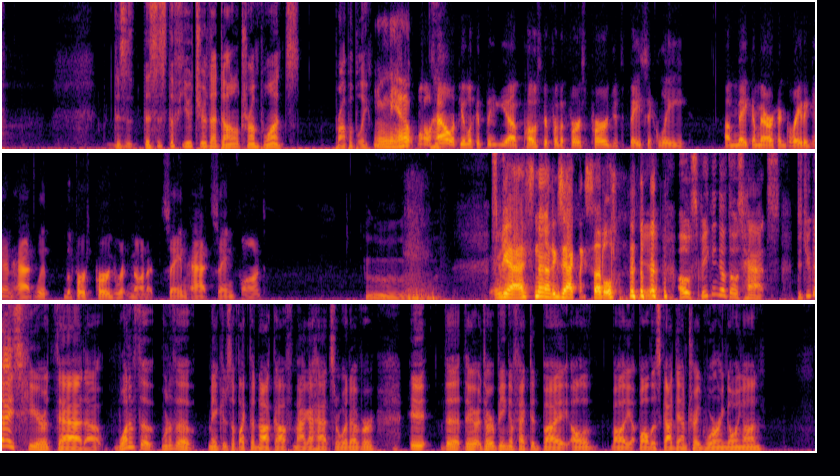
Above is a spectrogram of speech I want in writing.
This is this is the future that Donald Trump wants, probably. Yep. Well, hell, if you look at the uh, poster for the first Purge, it's basically a "Make America Great Again" hat with the first Purge written on it. Same hat, same font. Ooh. Yeah, it's not exactly subtle. yeah. Oh, speaking of those hats, did you guys hear that uh, one of the one of the makers of like the knockoff MAGA hats or whatever, it the they're they're being affected by all of by all this goddamn trade warring going on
